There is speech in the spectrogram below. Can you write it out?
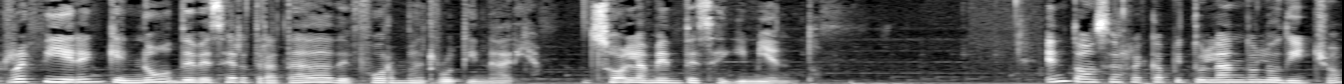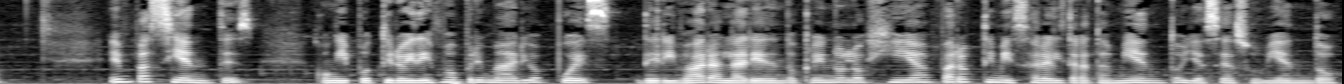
refieren que no debe ser tratada de forma rutinaria solamente seguimiento. Entonces, recapitulando lo dicho, en pacientes con hipotiroidismo primario, pues derivar al área de endocrinología para optimizar el tratamiento, ya sea subiendo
